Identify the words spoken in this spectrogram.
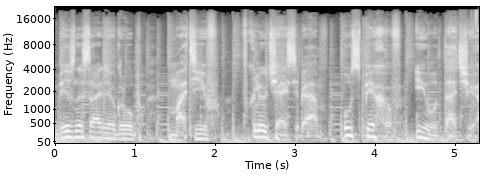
Бизнес Радио Групп «Мотив». Включай себя. Успехов и удачи!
